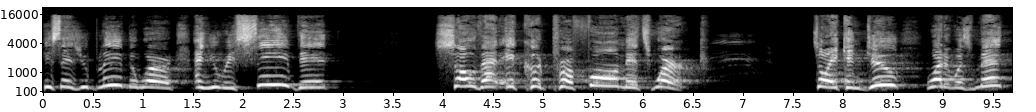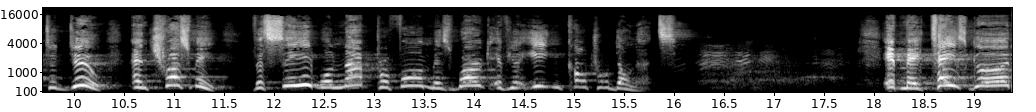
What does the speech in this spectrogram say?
he says you believe the word and you received it so that it could perform its work. So it can do what it was meant to do. And trust me, the seed will not perform its work if you're eating cultural donuts. It may taste good,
